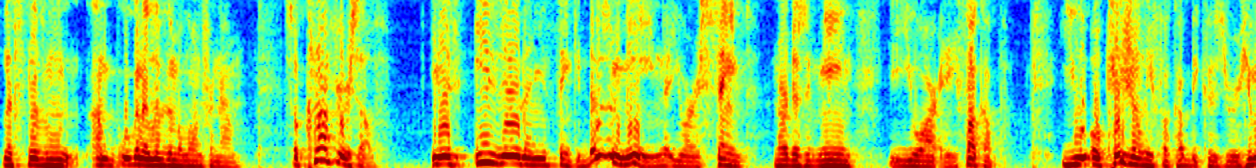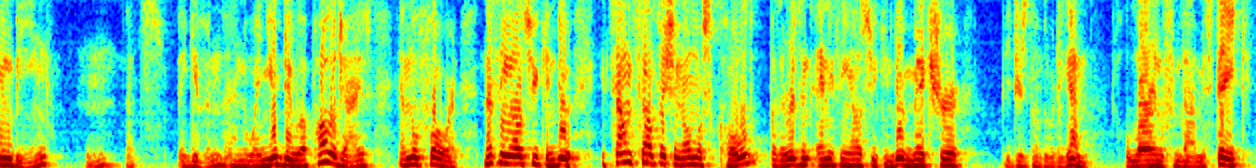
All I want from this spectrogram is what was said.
Let's live them. Um, we're gonna leave them alone for now. So clap for yourself. It is easier than you think. It doesn't mean that you are a saint nor does it mean you are a fuck up. You occasionally fuck up because you're a human being. Hmm, that's a given. And when you do, apologize and move forward. Nothing else you can do. It sounds selfish and almost cold, but there isn't anything else you can do. Make sure you just don't do it again. Learn from that mistake.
